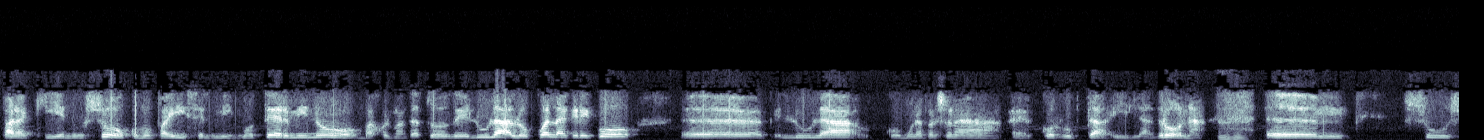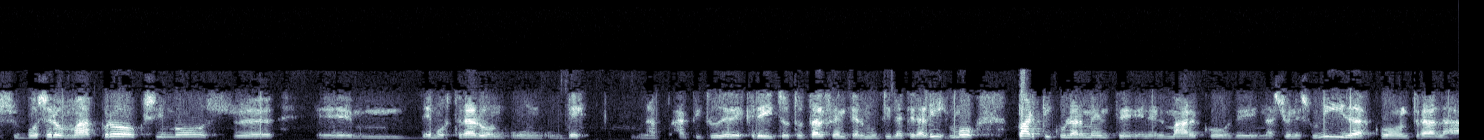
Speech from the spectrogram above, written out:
para quien usó como país el mismo término bajo el mandato de Lula, a lo cual agregó eh, Lula como una persona eh, corrupta y ladrona. sus voceros más próximos demostraron una actitud de descrédito total frente al multilateralismo, particularmente en el marco de Naciones Unidas contra la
